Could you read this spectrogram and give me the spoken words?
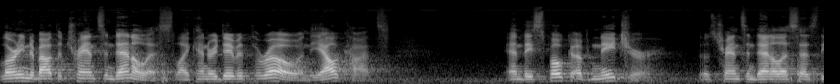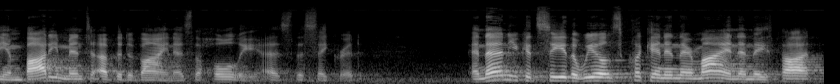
learning about the transcendentalists like Henry David Thoreau and the Alcotts. And they spoke of nature, those transcendentalists, as the embodiment of the divine, as the holy, as the sacred. And then you could see the wheels clicking in their mind, and they thought,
